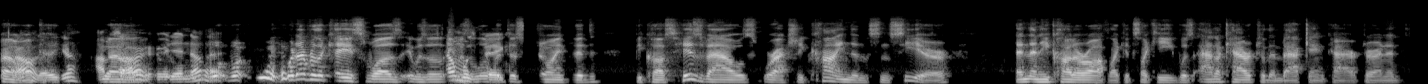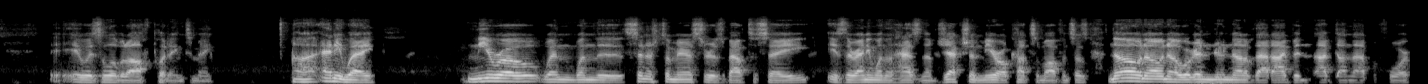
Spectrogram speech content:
Oh, oh, there you go. I'm Well, sorry, we didn't know that. Wh- wh- whatever the case was, it was a, it was was a little big. bit disjointed because his vows were actually kind and sincere, and then he cut her off. Like it's like he was out of character than back in character, and it it was a little bit off putting to me. Uh, anyway, Miro, when when the sinister minister is about to say, "Is there anyone that has an objection?" Miro cuts him off and says, "No, no, no. We're going to do none of that. I've been I've done that before."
